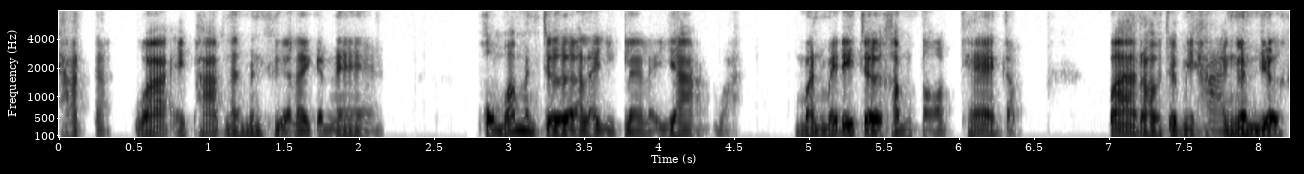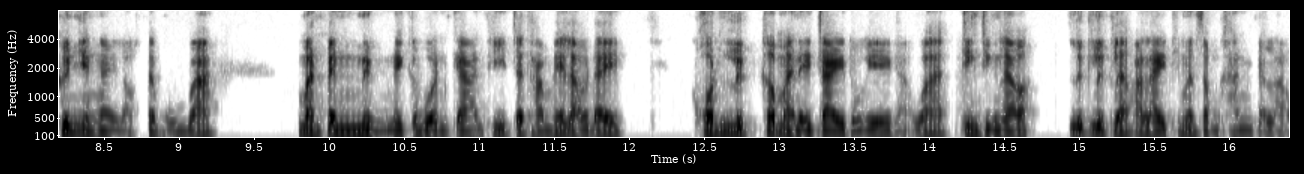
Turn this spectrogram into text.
ชัดอะว่าไอ้ภาพนั้นมันคืออะไรกันแน่ ผมว่ามันเจออะไรอีกหลาย ๆ อย่างว่ะ มันไม่ได้เจอคำตอบแค่กับว่าเราจะมีหาเงินเยอะขึ้นยังไงหรอก แต่ผมว่ามันเป็นหนึ่งในกระบวนการที่จะทำให้เราได้ ค้นลึกเข้ามาในใจตัวเองอะว่าจริง ๆ แล้วลึกๆแล้วอะไรที่มันสำคัญกับเรา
